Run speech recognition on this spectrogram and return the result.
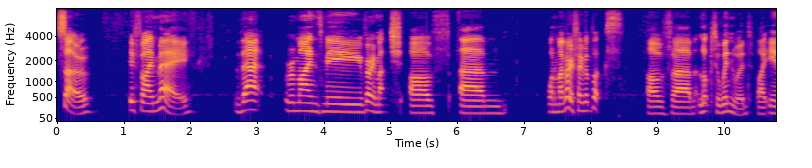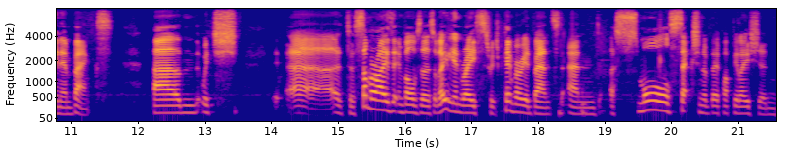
So, if I may, that reminds me very much of um, one of my very favourite books of um, Look to Windward by Ian M. Banks, um, which, uh, to summarize, it involves a sort of alien race which became very advanced and a small section of their population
